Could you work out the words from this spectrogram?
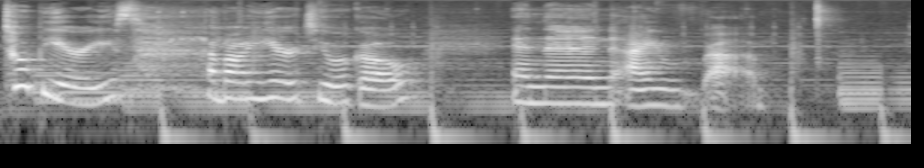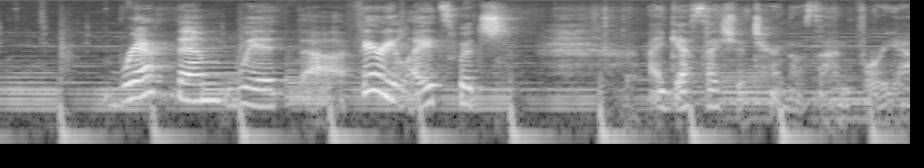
topiaries about a year or two ago and then I uh, wrapped them with uh, fairy lights which I guess I should turn those on for you.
